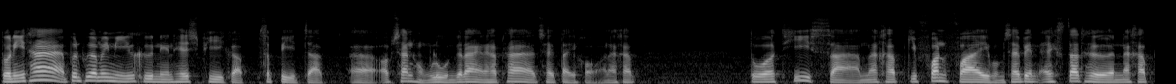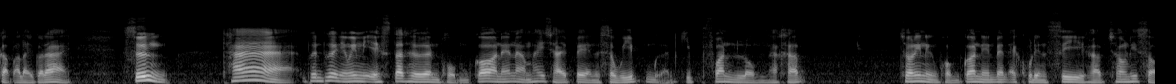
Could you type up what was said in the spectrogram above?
ตัวนี้ถ้าเพื่อนๆไม่มีก็คือเน้น HP กับ Speed จากออปชันของรูนก็ได้นะครับ ถ้าใช้ไต่ขอนะครับ ตัวที่ 3 นะครับ Giffon ไฟ ผมใช้เป็น Extra Turn นะครับ กับอะไรก็ได้ ซึ่ง ถ้าเพื่อนๆยังไม่มี Extra Turn ผมก็แนะนำให้ใช้เป็น Sweep เหมือน Giffon ลมนะครับ ช่องที่ 1 ผมก็เน้นเป็น Accuracy ครับ ช่องที่ 2 อ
